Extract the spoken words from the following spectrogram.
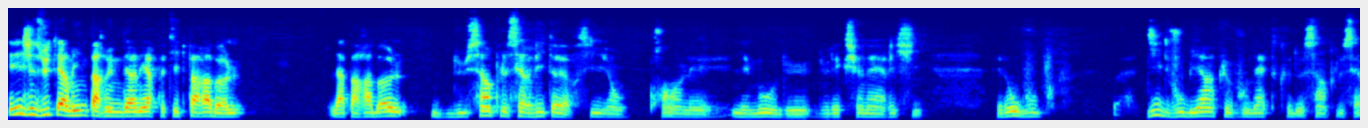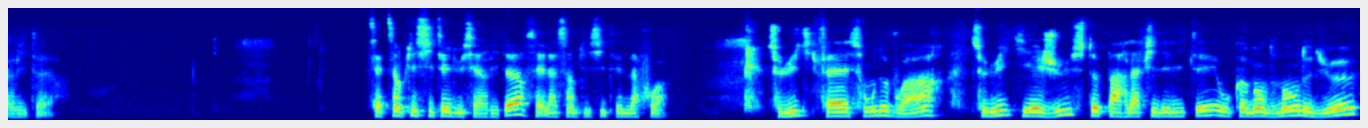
Et Jésus termine par une dernière petite parabole, la parabole du simple serviteur, si j'en prend les, mots du, lectionnaire ici. Et donc, vous dites-vous bien que vous n'êtes que de simples serviteurs. Cette simplicité du serviteur, c'est la simplicité de la foi. Celui qui fait son devoir, celui qui est juste par la fidélité au commandement de Dieu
